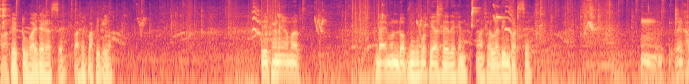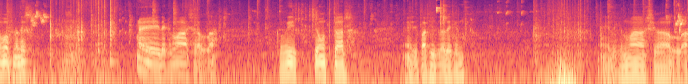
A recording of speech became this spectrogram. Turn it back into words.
আমাকে একটু ভয় দেখাচ্ছে পাশের পাখিগুলো। এখানে আমার ডায়মন্ড অফ বুবু পাখি আছে দেখেন মাশাল্লাহ ডিম উম, দেখাবো আপনাদের। এই দেখেন মাশাল্লাহ খুবই চমৎকার। এই যে পাখিগুলো দেখেন। এই দেখেন মাশাল্লাহ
